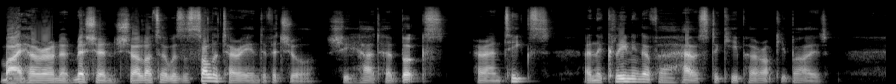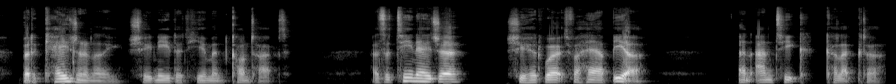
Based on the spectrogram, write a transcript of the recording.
By her own admission, Charlotta was a solitary individual. She had her books, her antiques, and the cleaning of her house to keep her occupied. But occasionally she needed human contact. As a teenager, she had worked for Herr Bier, an antique collector.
